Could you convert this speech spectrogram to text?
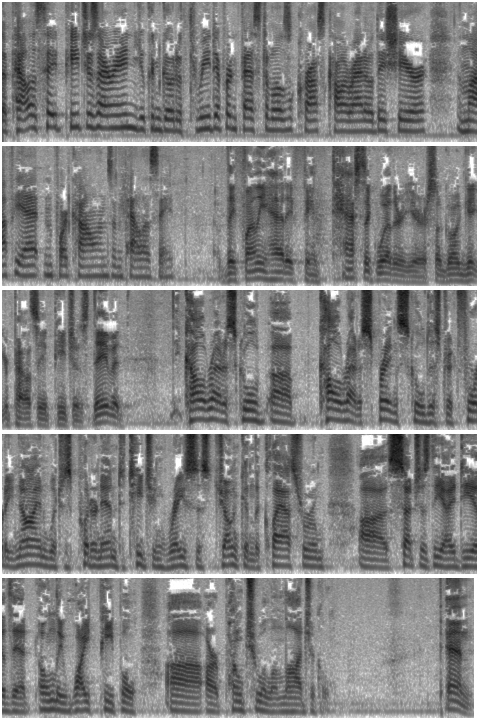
The Palisade peaches are in. You can go to three different festivals across Colorado this year in Lafayette and Fort Collins and Palisade. They finally had a fantastic weather year, so go and get your Palisade peaches. David. The Colorado School, uh, Colorado Springs School District 49, which has put an end to teaching racist junk in the classroom, uh, such as the idea that only white people uh, are punctual and logical. Penn.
